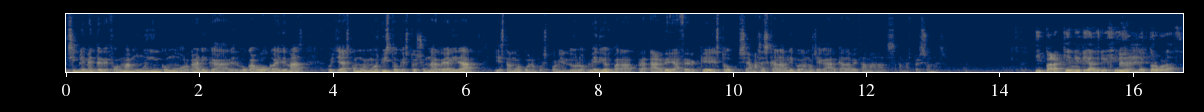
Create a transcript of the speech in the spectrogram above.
simplemente de forma muy como orgánica, del boca a boca y demás, pues ya es como hemos visto que esto es una realidad y estamos bueno, pues poniendo los medios para tratar de hacer que esto sea más escalable y podamos llegar cada vez a más, a más personas. ¿Y para quién iría dirigido Lector Voraz?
